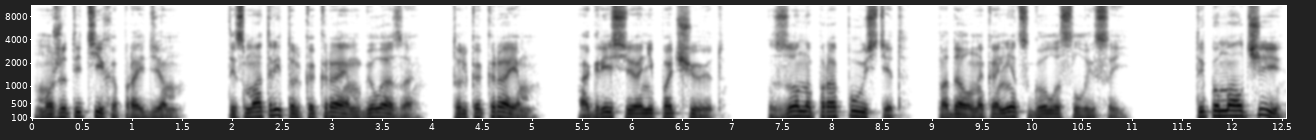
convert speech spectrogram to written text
может и тихо пройдем. Ты смотри только краем глаза, только краем, Агрессию они почуют. Зона пропустит», – подал, наконец, голос лысый. «Ты помолчи»,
